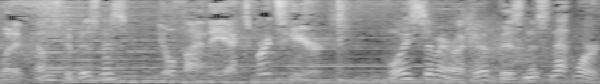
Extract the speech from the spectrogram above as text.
When it comes to business, you'll find the experts here. Voice America Business Network.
